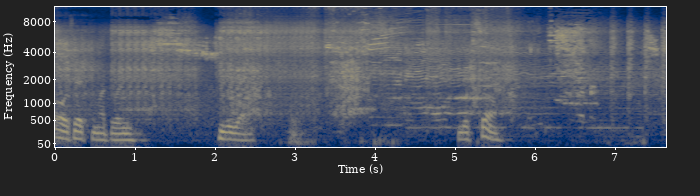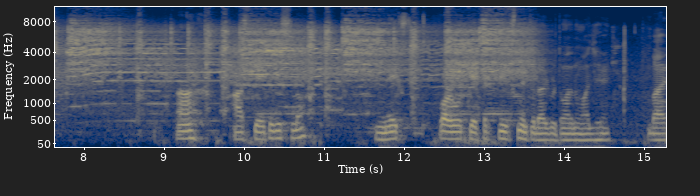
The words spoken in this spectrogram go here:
ও সেট মারতে পারিনি। বুইয়া দেখছ আহ, আজকে এটুকু ছিল নেক্সট পরবর্তী একটা ট্রিক্স নিয়ে চলে আসব তোমাদের মাঝে বাই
